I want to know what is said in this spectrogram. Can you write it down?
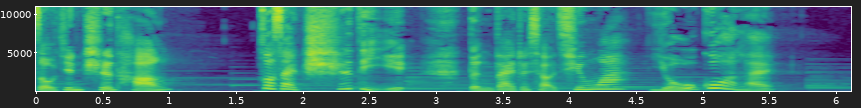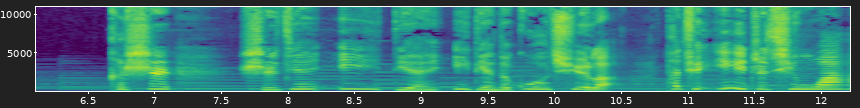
走进池塘，坐在池底，等待着小青蛙游过来。可是，时间一点一点的过去了。他却一只青蛙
